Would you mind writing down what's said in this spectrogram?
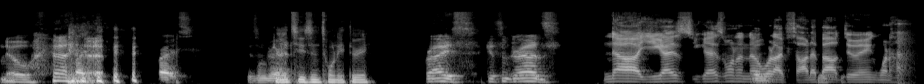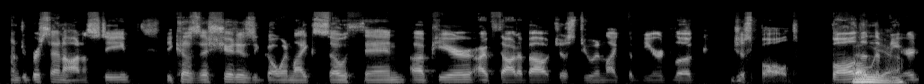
No. Right. Bryce, get some Dread dreads. season 23. Bryce, get some dreads. No, you guys, you guys want to know what I've thought about doing? One hundred percent honesty, because this shit is going like so thin up here. I've thought about just doing like the beard look, just bald, bald Oh, in the yeah. beard,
